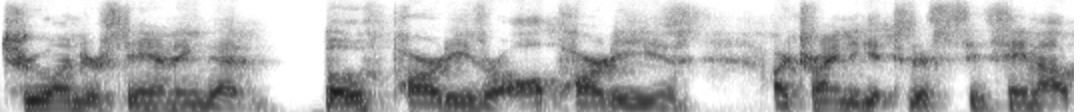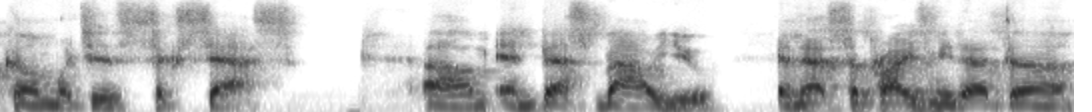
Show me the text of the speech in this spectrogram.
true understanding that both parties or all parties are trying to get to the same outcome, which is success um, and best value. And that surprised me that uh,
